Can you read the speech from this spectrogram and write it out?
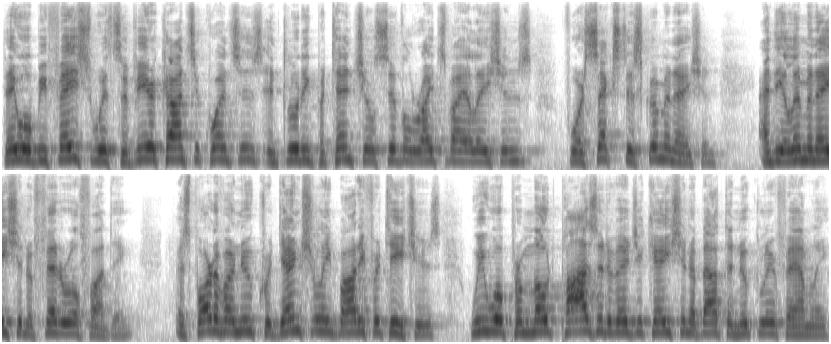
they will be faced with severe consequences, including potential civil rights violations for sex discrimination and the elimination of federal funding. As part of our new credentialing body for teachers, we will promote positive education about the nuclear family,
